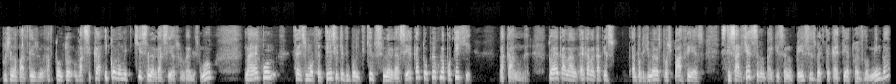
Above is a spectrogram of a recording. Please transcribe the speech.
που συναπαρτίζουν αυτόν τον βασικά οικονομική συνεργασία στο οργανισμό να έχουν θεσμοθετήσει και την πολιτική τους συνεργασία, κάτι το οποίο έχουν αποτύχει να κάνουν. Το έκαναν, έκαναν κάποιες αποτυχημένες προσπάθειες στις αρχές της Ευρωπαϊκής Ενοποίησης μέχρι τη δεκαετία του 70,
